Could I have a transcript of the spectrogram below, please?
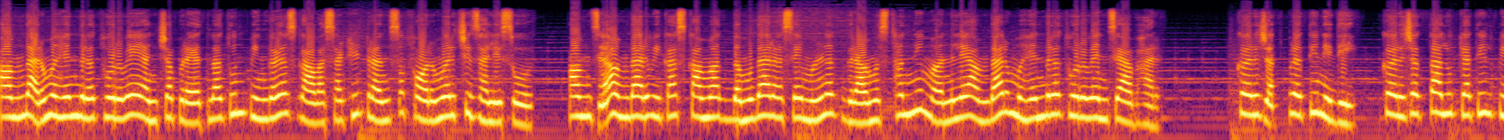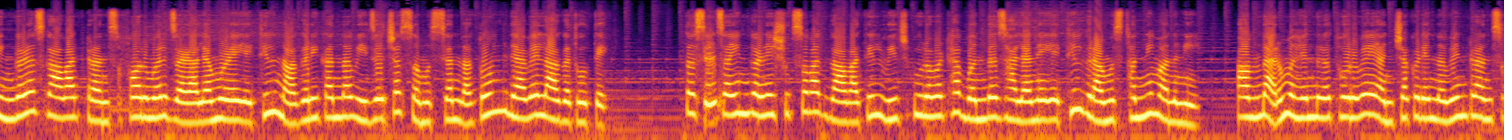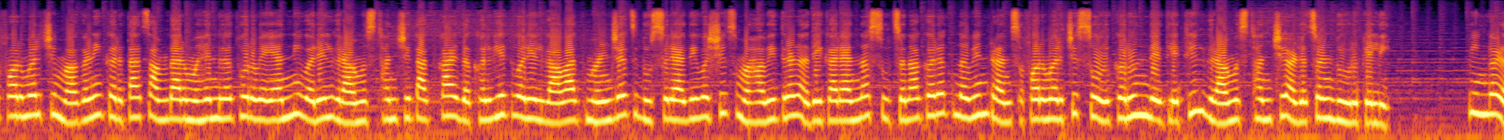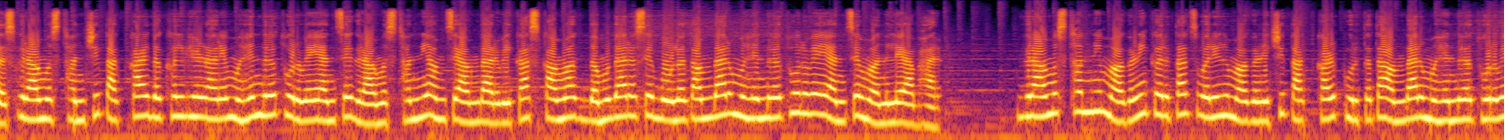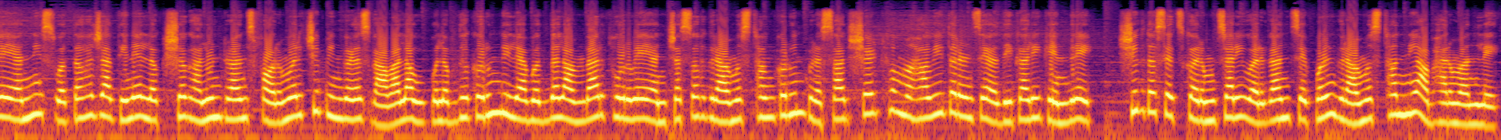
आमदार महेंद्र थोरवे यांच्या प्रयत्नातून पिंगळस गावासाठी ट्रान्सफॉर्मरची झाली सोय. आमचे आमदार विकास कामात दमदार असे म्हणत ग्रामस्थांनी मानले आमदार महेंद्र थोरवेंचे आभार. कर्जत प्रतिनिधी कर्जत तालुक्यातील पिंगळस गावात ट्रान्सफॉर्मर जळाल्यामुळे येथील नागरिकांना विजेच्या समस्यांना तोंड द्यावे लागत होते. तसेच ऐन गणेशोत्सवात गावातील वीज पुरवठा बंद झाल्याने येथील ग्रामस्थांनी माननी आमदार महेंद्र थोरवे यांच्याकडे नवीन ट्रान्सफॉर्मरची मागणी करताच आमदार महेंद्र थोरवे यांनी वरील ग्रामस्थांची तात्काळ दखल घेत वरील गावात म्हणजेच दुसऱ्या दिवशीच महावितरण अधिकाऱ्यांना सूचना करत नवीन ट्रान्सफॉर्मरची सोय करून देत येथील ग्रामस्थांची अडचण दूर केली. पिंगळस ग्रामस्थांची तात्काळ दखल घेणारे महेंद्र थोरवे यांचे ग्रामस्थांनी आमचे आमदार विकास कामात दमदार असे बोलत आमदार महेंद्र थोरवे यांचे मानले आभार. ग्रामस्थांनी मागणी करताच वरील मागणीची तात्काळ पूर्तता आमदार महेंद्र थोरवे यांनी स्वतः जातीने लक्ष घालून ट्रान्सफॉर्मरची पिंगळस गावाला उपलब्ध करून दिल्याबद्दल आमदार थोरवे यांच्यासह ग्रामस्थांकडून प्रसाद शेठ व महावितरणचे अधिकारी केंद्रे शिक तसेच कर्मचारी वर्गांचे पण ग्रामस्थांनी आभार मानले.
